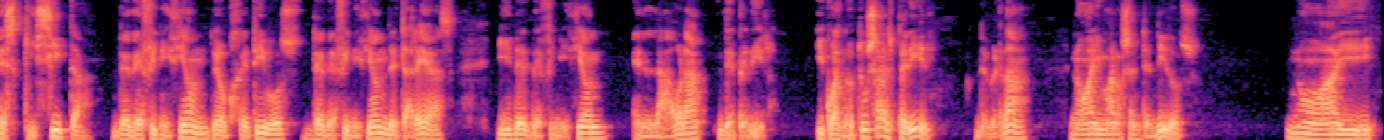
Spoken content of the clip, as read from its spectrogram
exquisita de definición de objetivos, de definición de tareas y de definición en la hora de pedir. Y cuando tú sabes pedir, de verdad, no hay malos entendidos, no hay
